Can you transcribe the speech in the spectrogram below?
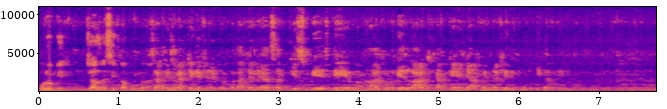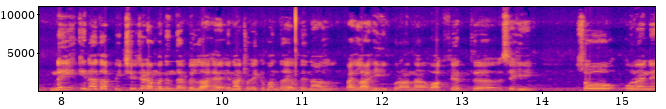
ਉਹਨੂੰ ਵੀ ਜਲਦ ਅਸੀਂ ਕਾਬੂ ਸਰ ਕਰਾਂਗੇ ਇਨਵੈਸਟੀਗੇਸ਼ਨ 'ਚ ਕੋਈ ਪਤਾ ਚੱਲਿਆ ਸਰ ਕਿਸ ਬੇਸ ਤੇ ਉਹਨਾਂ ਨਾਲ ਜੁੜ ਗਏ ਲਾਜ ਕਰਕੇ ਜਾਂ ਫਿਰ ਨਸ਼ੇ ਦੀ ਪੂਰਤੀ ਕਰਕੇ ਨਹੀਂ ਇਹਨਾਂ ਦਾ ਪਿੱਛੇ ਜਿਹੜਾ ਮਨਿੰਦਰ ਬਿੱਲਾ ਹੈ ਇਹਨਾਂ ਚੋਂ ਇੱਕ ਬੰਦਾ ਹੈ ਉਹਦੇ ਨਾਲ ਪਹਿਲਾਂ ਹੀ ਪੁਰਾਣਾ ਵਾਕਫੀਅਤ ਸੀਗੀ। ਸੋ ਉਹਨਾਂ ਨੇ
